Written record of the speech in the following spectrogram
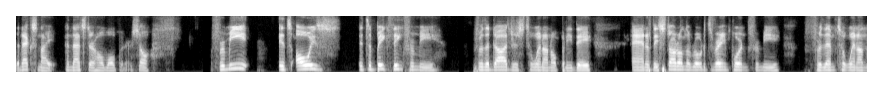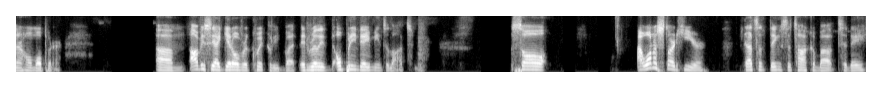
the next night, and that's their home opener. So for me, it's always it's a big thing for me for the Dodgers to win on opening day. And if they start on the road, it's very important for me for them to win on their home opener. Um, obviously, I get over it quickly, but it really opening day means a lot to me. So I want to start here. Got some things to talk about today.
